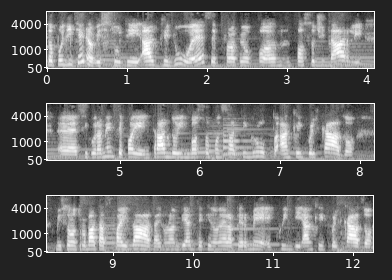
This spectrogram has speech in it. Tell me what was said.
Dopodiché ne ho vissuti altri due, se proprio po- posso citarli, eh, sicuramente poi entrando in vostro consulting group, anche in quel caso mi sono trovata spaesata in un ambiente che non era per me e quindi anche in quel caso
